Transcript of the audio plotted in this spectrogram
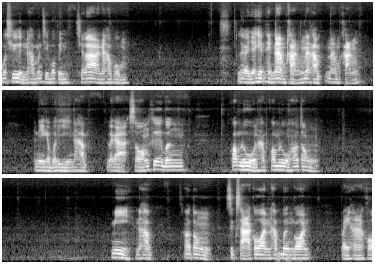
บ่ชื้นนะครับ มันสิบ่เป็นเชื้อรานะครับผม แล้วก็จะเฮ็ดให้น้ำขังนะครับ น้ำขัง อันนี้ก็บ่ดีนะครับ แล้วก็สองคือเบิงความรู้นะครับ ความรู้เราต้อง มีนะครับเราต้องศึกษาก่อนนะครับ เบิงก่อนไปหาข้อ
